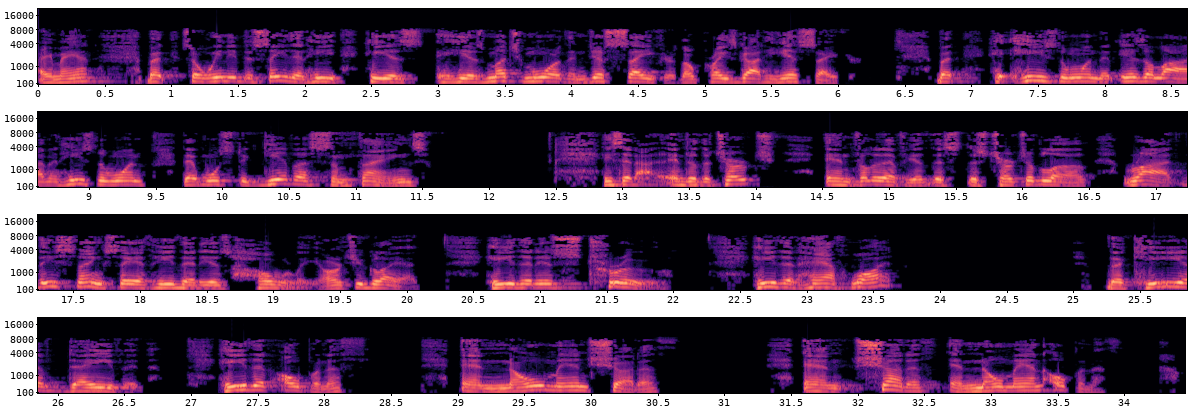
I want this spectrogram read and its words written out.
Amen. But so we need to see that He He is He is much more than just Savior. Though praise God, He is Savior. But he's the one that is alive and he's the one that wants to give us some things. He said, into the church in Philadelphia, this, this church of love, right, these things saith he that is holy. Aren't you glad? He that is true. He that hath what? The key of David. He that openeth and no man shutteth and shutteth and no man openeth.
